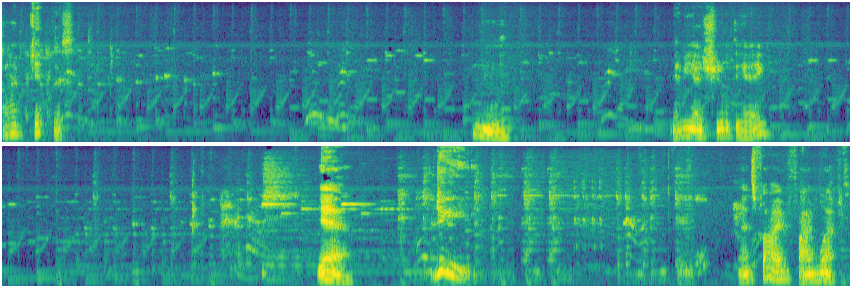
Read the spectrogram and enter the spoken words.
How do I get this? Hmm. Maybe I shoot it with the egg? Yeah. Gee. That's five. Five left.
